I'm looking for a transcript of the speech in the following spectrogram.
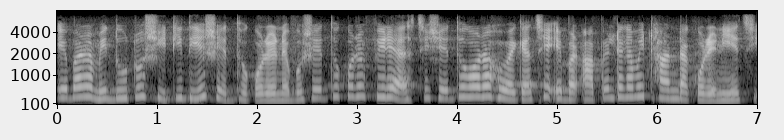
এবার আমি দুটো সিটি দিয়ে সেদ্ধ করে নেব। সেদ্ধ করে ফিরে আসছি। সেদ্ধ করা হয়ে গেছে। এবার আপেলটাকে আমি ঠান্ডা করে নিয়েছি।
